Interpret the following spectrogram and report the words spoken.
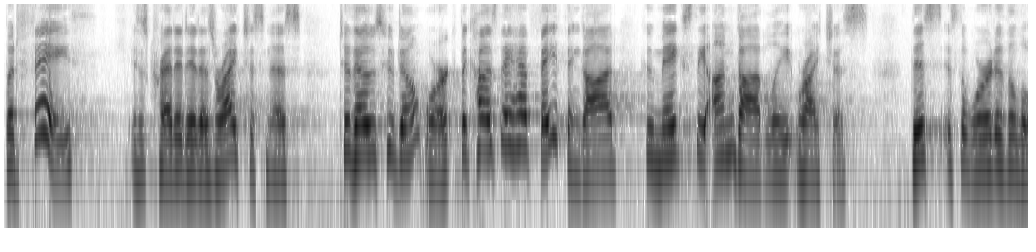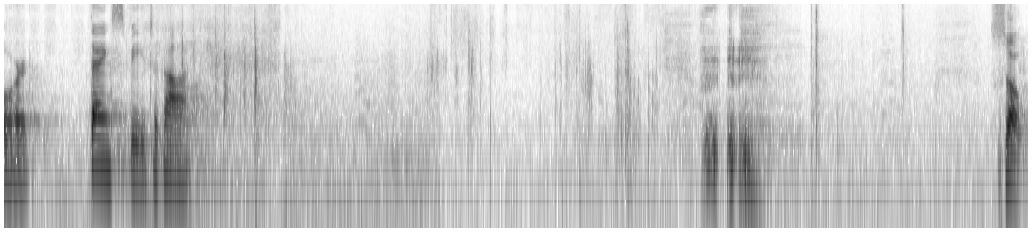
But faith is credited as righteousness to those who don't work because they have faith in God who makes the ungodly righteous. This is the word of the Lord. Thanks be to God. so,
